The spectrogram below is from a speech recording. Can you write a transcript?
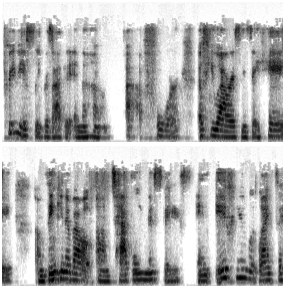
previously resided in the home uh, for a few hours and say, hey, I'm thinking about um, tackling this space. And if you would like to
